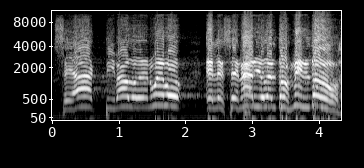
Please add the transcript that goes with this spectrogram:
se ha activado de nuevo el escenario del 2002.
